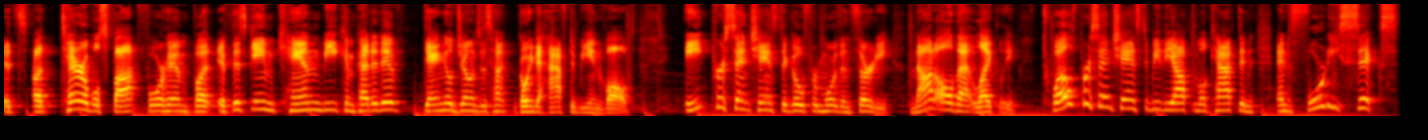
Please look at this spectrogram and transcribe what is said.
It's a terrible spot for him, but if this game can be competitive, Daniel Jones is going to have to be involved. 8% chance to go for more than 30, not all that likely. 12% chance to be the optimal captain, and 46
